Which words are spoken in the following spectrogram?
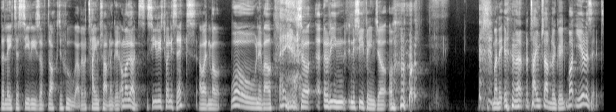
the latest series of Doctor Who. A fe time travel yn gweud, oh my god, series 26? A wedyn fel, wow, neu fel. Ie. So, yr un nes i ffeindio. Mae ma time travel yn gweud, what year is it?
